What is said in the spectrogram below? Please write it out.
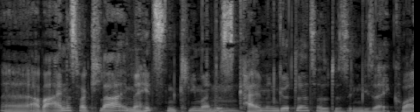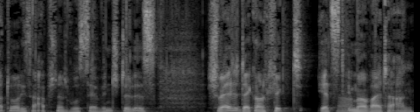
Äh, aber eines war klar, im erhitzten Klima des Mhm. Kalmengürtels, also das ist eben dieser Äquator, dieser Abschnitt, wo es sehr windstill ist, schwellte der Konflikt jetzt Ja. immer weiter an.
